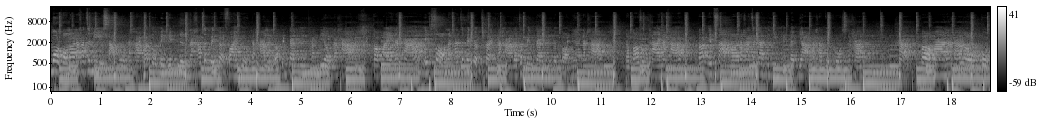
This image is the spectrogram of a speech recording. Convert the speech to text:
โหมดของเรานะคะจะมีอยู่ 3 โหมดนะคะ ก็ตัวเป็น F1 นะคะจะเป็นแบบไฟล์โหมดนะคะ หรือว่าเป็นการยิงครั้งเดียวนะคะ ต่อไปนะคะ F2 นะคะจะเป็นแบบ track นะคะ ก็จะเป็นการยิงแบบต่อเนื่องนะคะ แล้วก็สุดท้ายนะคะก็ F3 ของเรานะคะจะการไปยิงแบบหยาบนะคะตัวโพสนะคะ ค่ะ ต่อมานะคะเรากด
